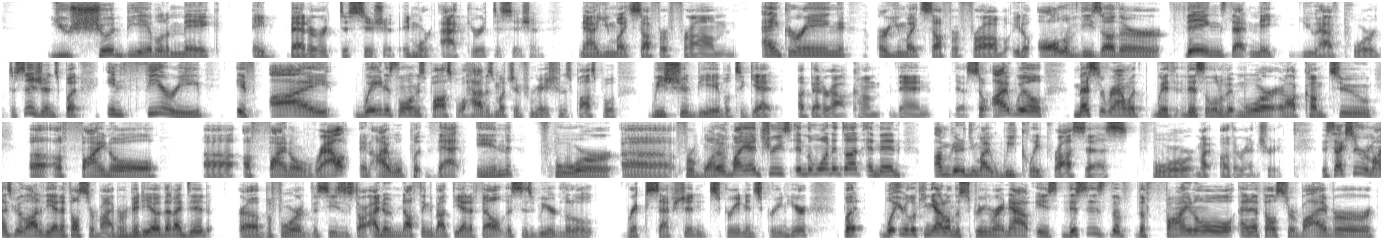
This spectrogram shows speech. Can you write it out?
you should be able to make a better decision, a more accurate decision. Now, you might suffer from anchoring or you might suffer from, you know, all of these other things that make you have poor decisions, but in theory, if I wait as long as possible, have as much information as possible, we should be able to get a better outcome than this. So I will mess around with with this a little bit more, and I'll come to uh, a final uh, a final route, and I will put that in for uh, for one of my entries in the one and done, and then I'm gonna do my weekly process for my other entry. This actually reminds me a lot of the NFL Survivor video that I did uh, before the season started. I know nothing about the NFL. This is weird little Rickception screen and screen here. But what you're looking at on the screen right now is this is the the final NFL Survivor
